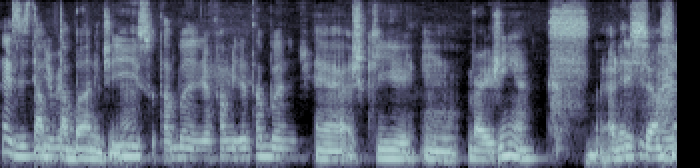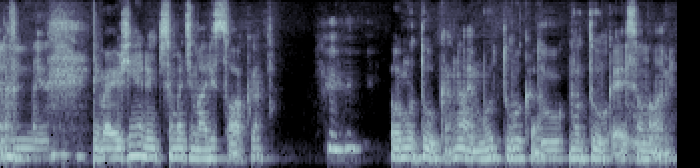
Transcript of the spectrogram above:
É, existem Tab- Tabanid, né? Isso, Tabanid, a família Tabanid. É, acho que em Varginha, a gente chama, Verdinha. em Varginha a gente chama de mariçoca. Ou mutuca, não, é mutuca. Mutuca, Mutuca, esse é o mutuca. nome.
